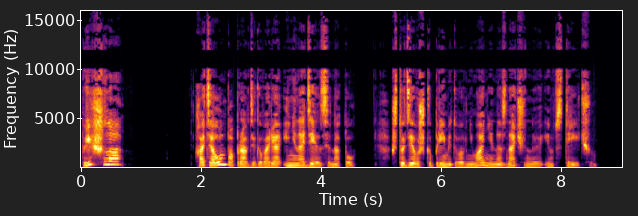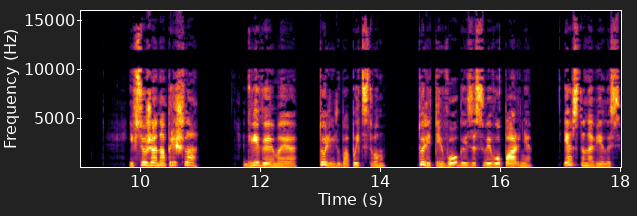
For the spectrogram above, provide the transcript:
Пришла, хотя он, по правде говоря, и не надеялся на то, что девушка примет во внимание назначенную им встречу. И все же она пришла, двигаемая то ли любопытством, то ли тревогой за своего парня, и остановилась,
